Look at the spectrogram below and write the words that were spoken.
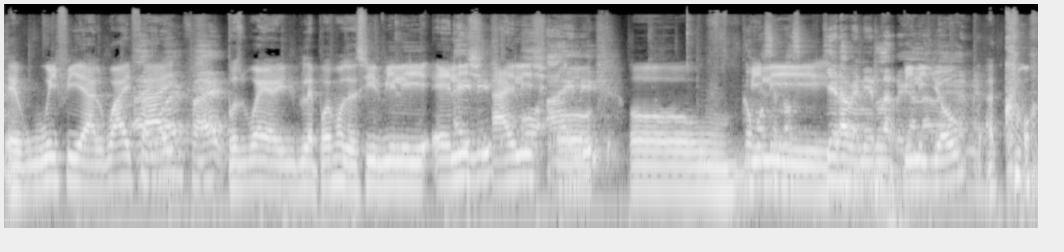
eh, Wi-Fi al Wi-Fi, pues güey, le podemos decir Billy Eilish, Eilish Eilish, o o, se Billy nos quiera venir la Billy Joe, ah, como-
